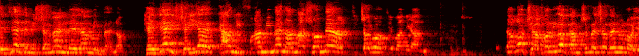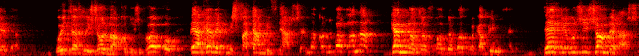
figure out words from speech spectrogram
את זה, זה משמיים נעלם ממנו, כדי שיהיה כאן נפרע ממנו על מה שהוא אומר, תשאלו אותי ואני אענה. להראות שיכול להיות גם שמשה רבנו לא ידע. הוא יצטרך לשאול בקודש ברוך הוא, ויעכב את משפטם לפני השם, והקודש ברוך הוא אמר, כן בנות צופות דוברות מקבלים חלק. זה פירוש ראשון ברש"י.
